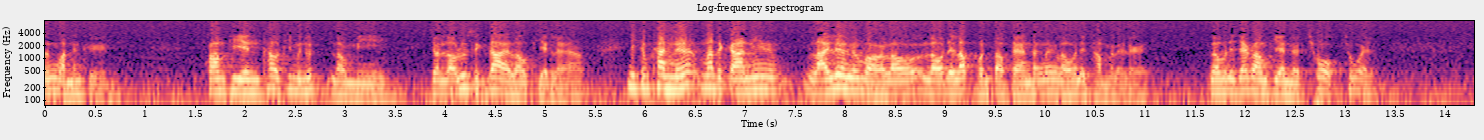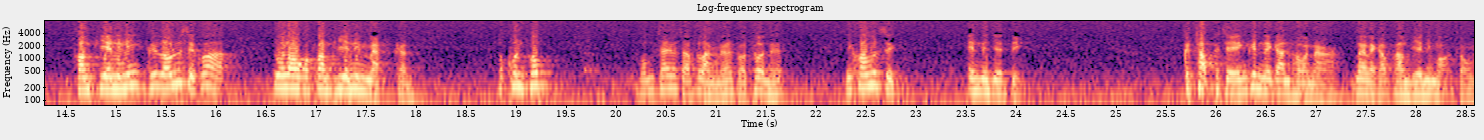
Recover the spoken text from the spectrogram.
ทั้งวันทั้งคืน ความเพียรเท่าที่มนุษย์เรามี จนเรารู้สึกได้เราเพียรแล้ว นี่สำคัญเนะมาตรการนี้หลายเรื่องกันบอกเราเราได้รับผลตอบแทนทั้งนั้นเราไม่ได้ทำอะไรเลย เราไม่ได้ใช้ความเพียรแต่โชคช่วย ความเพียรในนี้คือเรารู้สึกว่าตัวเรากับความเพียรนี่แมทกันพอคนพบ ผมใช้ภาษาฝรั่งนะขอโทษนะ มีความรู้สึก energetic กระฉับกระเฉงขึ้นในการภาวนา นั่นแหละครับ ความเพียรนี่เหมาะสม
